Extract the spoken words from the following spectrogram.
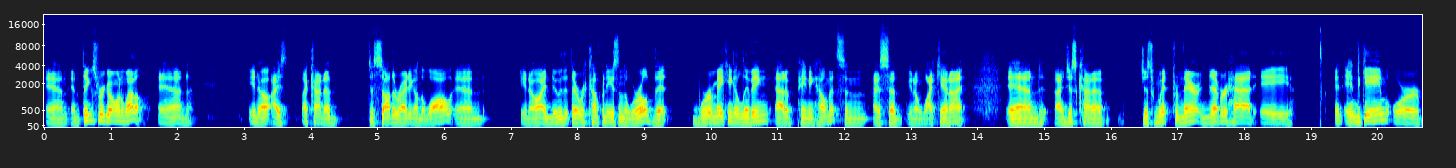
and and things were going well. And you know, I I kind of just saw the writing on the wall, and you know, I knew that there were companies in the world that were making a living out of painting helmets, and I said, you know, why can't I? And I just kind of just went from there. and Never had a an end game or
